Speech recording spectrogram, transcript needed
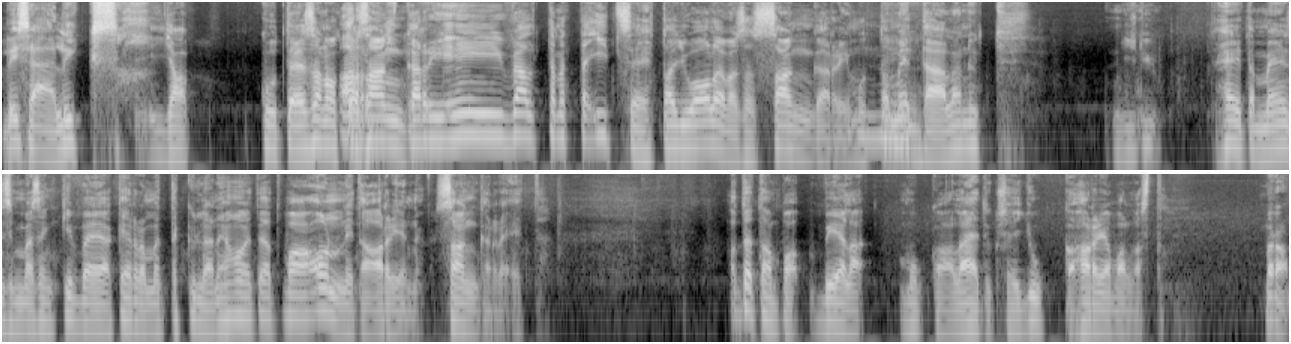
lisää liksaa. Ja kuten sanottu, Arvosta. sankari ei välttämättä itse tajua olevansa sankari, mutta niin. me täällä nyt heitämme ensimmäisen kiveen ja kerromme, että kyllä ne hoitajat vaan on niitä arjen sankareita. Otetaanpa vielä mukaan lähetykseen Jukka Harjavallasta. Moro.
